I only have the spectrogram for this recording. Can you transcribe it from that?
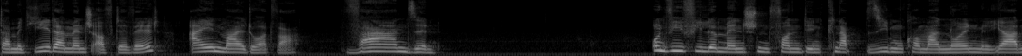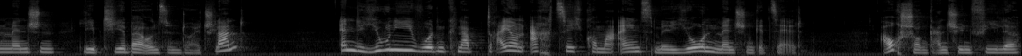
damit jeder Mensch auf der Welt einmal dort war. Wahnsinn! Und wie viele Menschen von den knapp 7,9 Milliarden Menschen lebt hier bei uns in Deutschland? Ende Juni wurden knapp 83,1 Millionen Menschen gezählt. Auch schon ganz schön viele.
